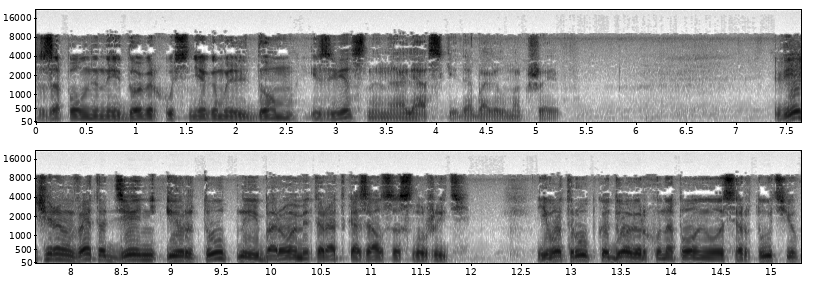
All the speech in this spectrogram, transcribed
заполненные доверху снегом и льдом, известны на Аляске, добавил Макшеев. Вечером в этот день и ртутный барометр отказался служить. Его трубка доверху наполнилась ртутью,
